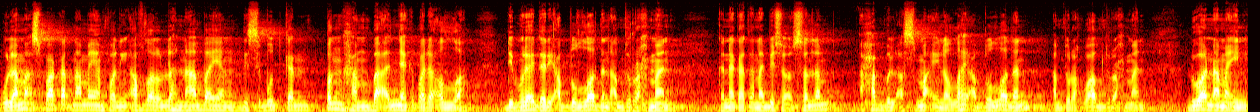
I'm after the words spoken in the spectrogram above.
Ulama sepakat nama yang paling afdal adalah nama yang disebutkan penghambaannya kepada Allah. Dimulai dari Abdullah dan Abdurrahman. Karena kata Nabi SAW, Ahabbul asma Allah Abdullah dan Abdurrahman. Dua nama ini.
